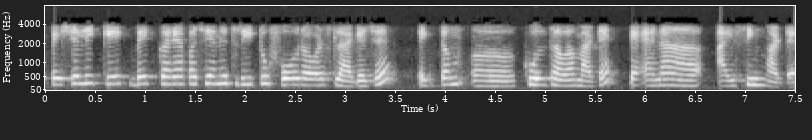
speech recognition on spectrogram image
સ્પેશિયલી કેક બેક કર્યા પછી એને થ્રી ટુ ફોર અવર્સ લાગે છે, એકદમ કુલ થવા માટે કે એના આઈસિંગ માટે.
